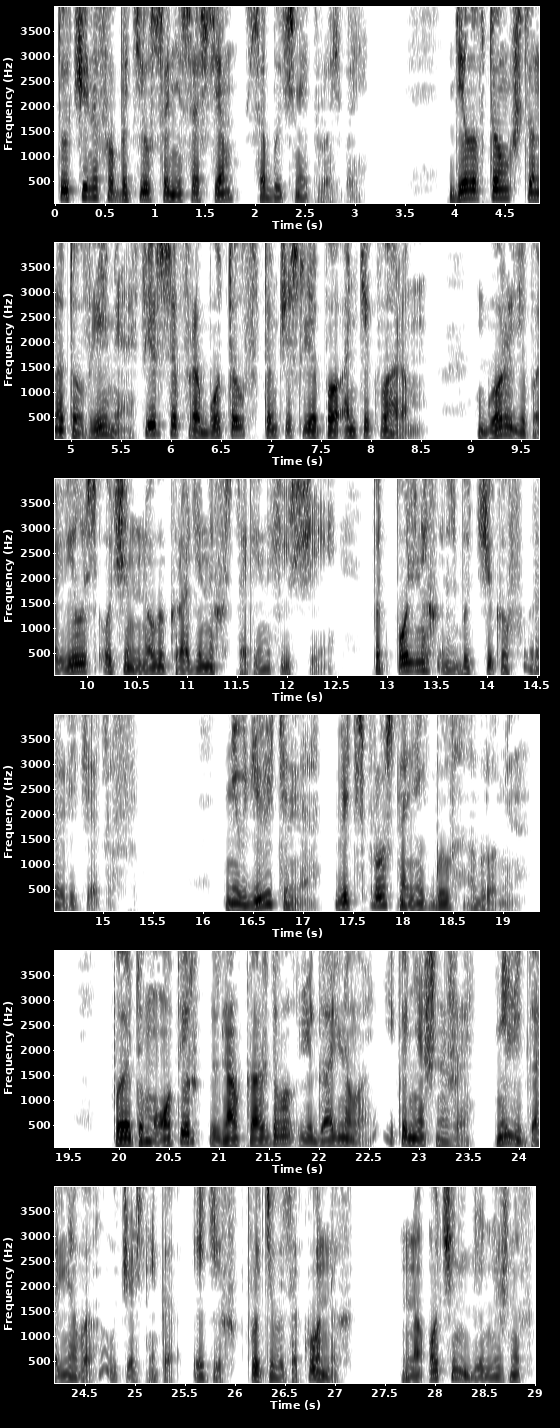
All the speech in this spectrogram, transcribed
Турчинов обратился не совсем с обычной просьбой. Дело в том, что на то время Фирсов работал в том числе по антикварам. В городе появилось очень много краденных старинных вещей, подпольных сбытчиков раритетов. Неудивительно, ведь спрос на них был огромен. Поэтому опер знал каждого легального и, конечно же, нелегального участника этих противозаконных, но очень денежных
